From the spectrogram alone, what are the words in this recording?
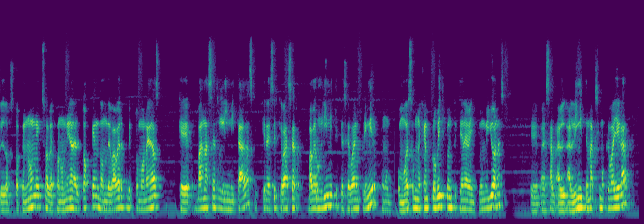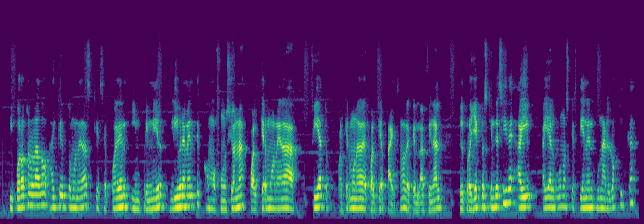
los tokenomics o la economía del token, donde va a haber criptomonedas que van a ser limitadas, que quiere decir que va a, ser, va a haber un límite que se va a imprimir, como, como es un ejemplo Bitcoin que tiene 21 millones, que es al límite máximo que va a llegar, y por otro lado hay criptomonedas que se pueden imprimir libremente como funciona cualquier moneda fiat cualquier moneda de cualquier país, ¿no? De que al final el proyecto es quien decide, hay, hay algunos que tienen una lógica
